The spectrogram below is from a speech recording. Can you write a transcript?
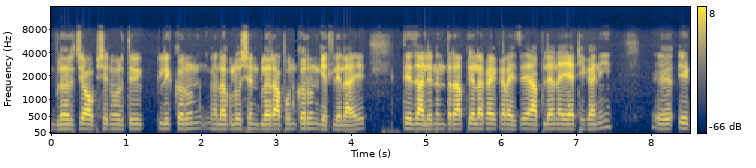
ब्लरच्या ऑप्शनवरती क्लिक करून ह्याला ग्लोशन ब्लर आपण करून घेतलेला आहे. ते झाल्यानंतर आपल्याला काय करायचं आहे आपल्याला या ठिकाणी एक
